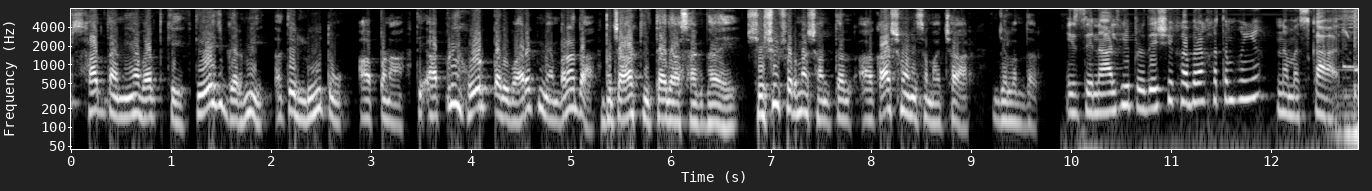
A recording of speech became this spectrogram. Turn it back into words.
ਸਾਵਧਾਨੀਆਂ ਵਰਤ ਕੇ ਤੇਜ਼ ਗਰਮੀ ਅਤੇ ਲੂ ਤੋਂ ਆਪਣਾ ਤੇ ਆਪਣੇ ਹੋਰ ਪਰਿਵਾਰਕ ਮੈਂਬਰਾਂ ਦਾ ਬਚਾਅ ਕੀਤਾ ਜਾ ਸਕਦਾ ਹੈ। ਸ਼ਿਸ਼ੂ ਸ਼ਰਮਾ, ਸ਼ੰਤਲ, ਆਕਾਸ਼ਵਾਣੀ ਸਮਾਚਾਰ, ਜਲੰਧਰ। ਇਸ ਦੇ ਨਾਲ ਹੀ ਪ੍ਰਦੇਸ਼ੀ ਖਬਰਾਂ ਖਤਮ ਹੋਈਆਂ। ਨਮਸਕਾਰ।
